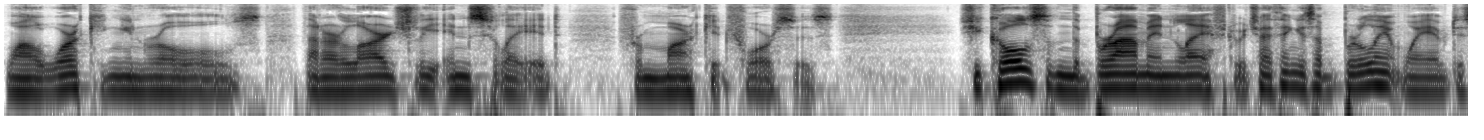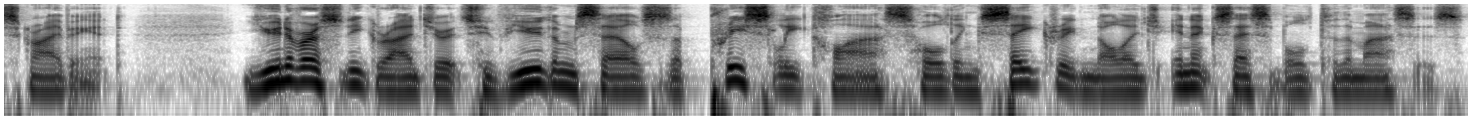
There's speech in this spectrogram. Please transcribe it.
while working in roles that are largely insulated from market forces. She calls them the Brahmin left, which I think is a brilliant way of describing it. University graduates who view themselves as a priestly class holding sacred knowledge inaccessible to the masses.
